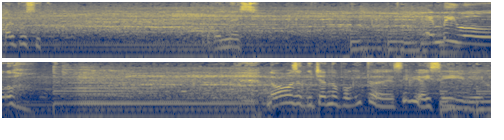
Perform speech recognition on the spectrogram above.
¿cuál pusiste? El necio. En vivo. ¿Nos vamos escuchando un poquito de Silvio? Ahí sí, viejo.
